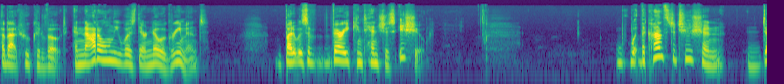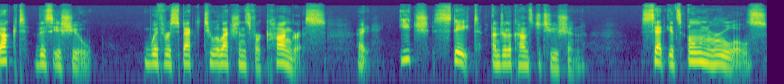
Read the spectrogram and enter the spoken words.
about who could vote. And not only was there no agreement, but it was a very contentious issue. The Constitution ducked this issue with respect to elections for Congress, right? Each state under the Constitution set its own rules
